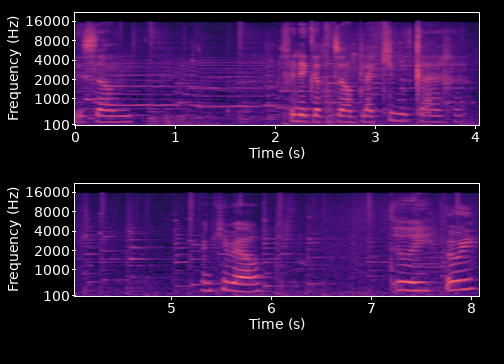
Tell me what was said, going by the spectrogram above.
Dus dan vind ik dat het wel een plekje moet krijgen. Dankjewel. Doei! Doei!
